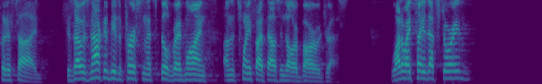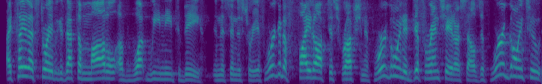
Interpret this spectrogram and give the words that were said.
put aside because I was not going to be the person that spilled red wine on the $25,000 borrowed dress. Why do I tell you that story? I tell you that story because that's a model of what we need to be in this industry. If we're going to fight off disruption, if we're going to differentiate ourselves, if we're going to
